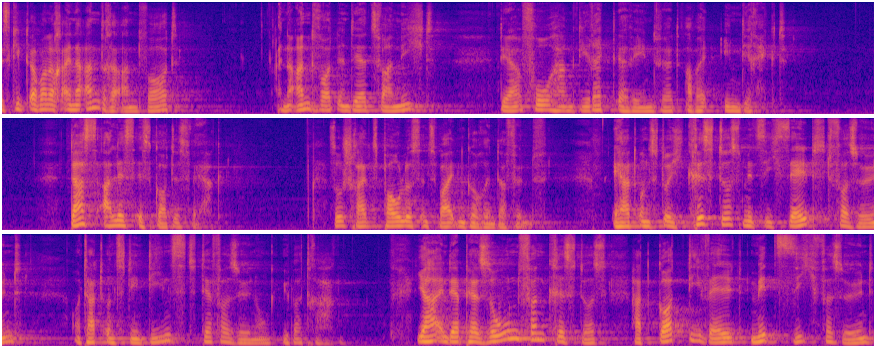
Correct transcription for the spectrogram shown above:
Es gibt aber noch eine andere Antwort, eine Antwort, in der zwar nicht der Vorhang direkt erwähnt wird, aber indirekt. Das alles ist Gottes Werk. So schreibt Paulus in 2. Korinther 5. Er hat uns durch Christus mit sich selbst versöhnt und hat uns den Dienst der Versöhnung übertragen. Ja, in der Person von Christus hat Gott die Welt mit sich versöhnt,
